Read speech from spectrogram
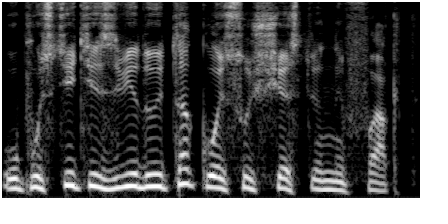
упустить из виду и такой существенный факт.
